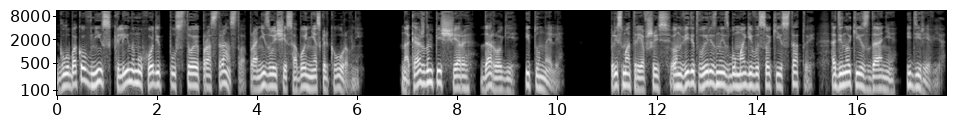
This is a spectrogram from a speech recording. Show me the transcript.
глубоко вниз клином уходит пустое пространство, пронизывающее собой несколько уровней. На каждом пещеры, дороги и туннели. Присмотревшись, он видит вырезанные из бумаги высокие статуи, одинокие здания и деревья.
